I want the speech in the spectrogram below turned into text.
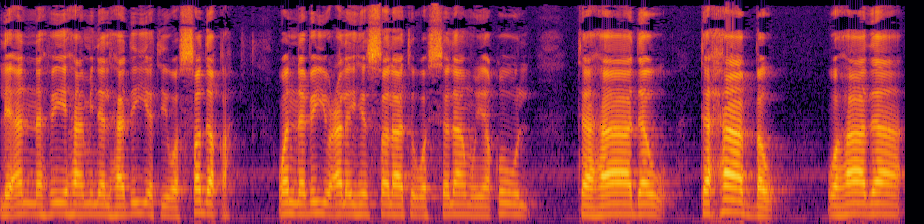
لأن فيها من الهدية والصدقة. والنبي عليه الصلاة والسلام يقول تهادوا تحابوا. وهذا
